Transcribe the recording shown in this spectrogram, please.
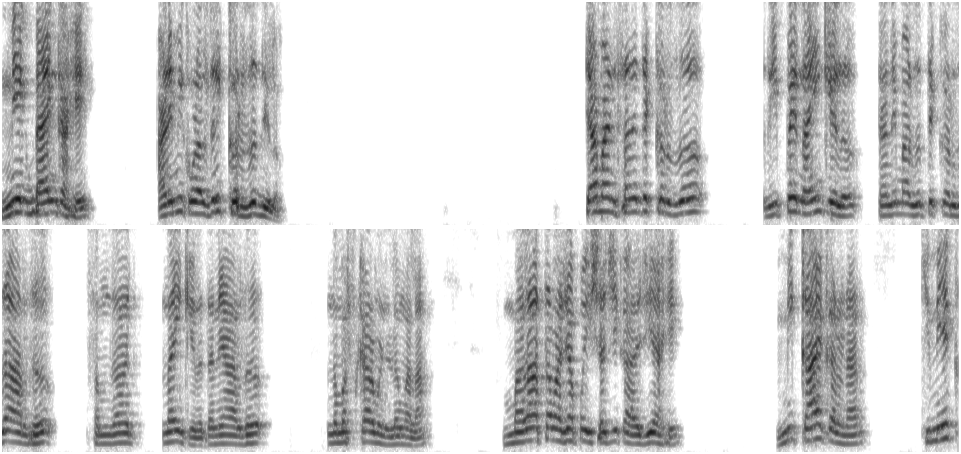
मी एक बँक आहे आणि मी कोणाला तरी कर्ज दिलं. त्या माणसाने ते कर्ज रिपे नाही केलं त्याने माझं ते कर्ज अर्ध समजा नाही केलं त्याने अर्ध नमस्कार म्हणलं मला. मला आता माझ्या पैशाची काळजी आहे. मी काय करणार? की मी एक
